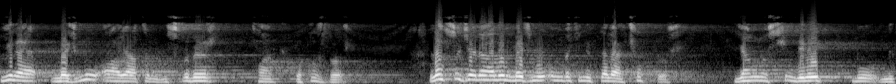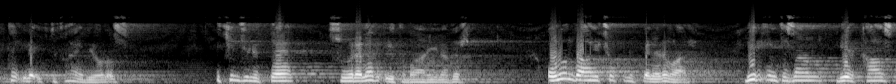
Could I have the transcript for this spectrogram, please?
yine mecmu ayatın nısfıdır, fark dokuzdur. Lafz-ı celalin mecmuundaki nükteler çoktur. Yalnız şimdilik bu nükte ile iktifa ediyoruz. İkinci nükte sureler itibarıyladır. Onun dahi çok nükteleri var. Bir intizam, bir kast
